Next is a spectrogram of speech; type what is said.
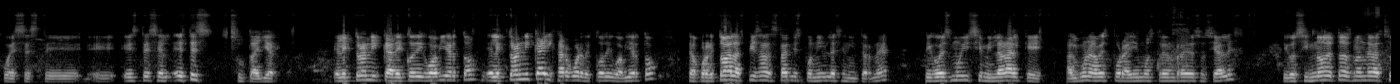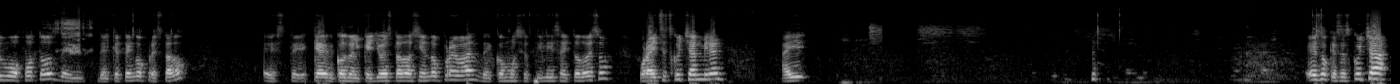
pues este, eh, este, es el, este es su taller. Electrónica de código abierto, electrónica y hardware de código abierto, o sea, porque todas las piezas están disponibles en internet. Digo, es muy similar al que alguna vez por ahí mostré en redes sociales. Digo, si no, de todas maneras subo fotos del, que tengo prestado, este, que, con el que yo he estado haciendo pruebas de cómo se utiliza y todo eso. Por ahí se escuchan, miren, ahí Eso que se escucha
